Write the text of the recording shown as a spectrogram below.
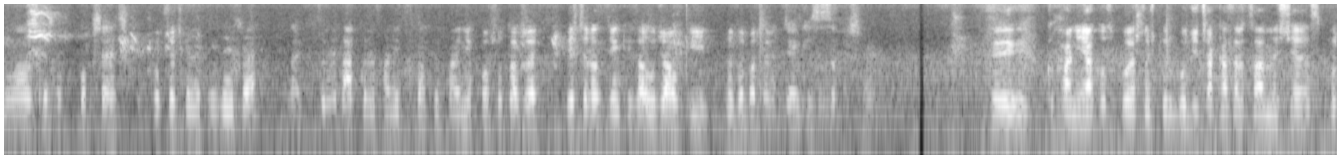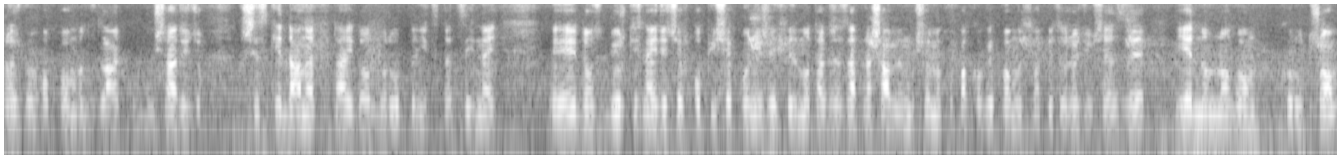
No chyba poprzeczki. Poprzeczki najtrudniejsze? Tak. W sumie tak, kręcanie całkiem fajnie poszło, także jeszcze raz dzięki za udział i do zobaczenia. Dzięki za zaproszenie. Yy, Kochani, jako społeczność Turbo Dzieciaka zwracamy się z prośbą o pomoc dla Kubusia Rydziu. Wszystkie dane tutaj do grupy licytacyjnej, do zbiórki znajdziecie w opisie poniżej filmu, także zapraszamy. Musimy chłopakowi pomóc. Chłopiec urodził się z jedną nogą krótszą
